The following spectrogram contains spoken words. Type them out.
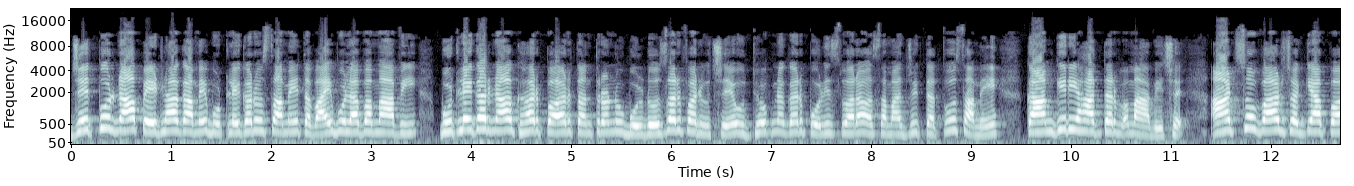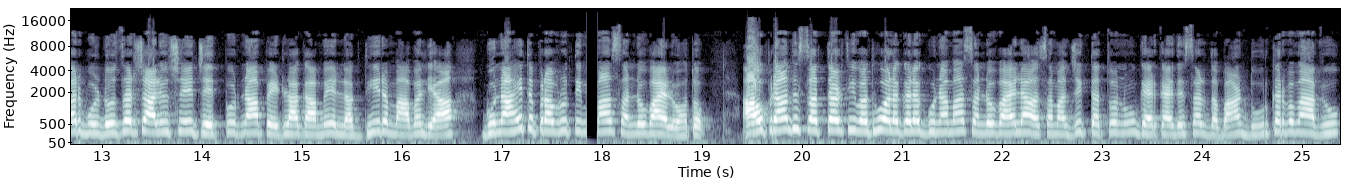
જેતપુરના પેઢલા ગામે બુટલેગરો સામે તવાઈ બોલાવવામાં આવી. બુટલેગરના ઘર પર તંત્રનું બુલડોઝર ફર્યું છે. ઉદ્યોગનગર પોલીસ દ્વારા અસામાજિક તત્વો સામે કામગીરી હાથ ધરવામાં આવી છે. આઠસો વાર જગ્યા પર બુલડોઝર ચાલ્યું છે. જેતપુરના પેઢલા ગામે લગધીર માવલિયા ગુનાહિત પ્રવૃત્તિમાં સંડોવાયેલો હતો. આ ઉપરાંત સત્તરથી વધુ અલગ અલગ ગુનામાં સંડોવાયેલા અસામાજિક તત્વોનું ગેરકાયદેસર દબાણ દૂર કરવામાં આવ્યું.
